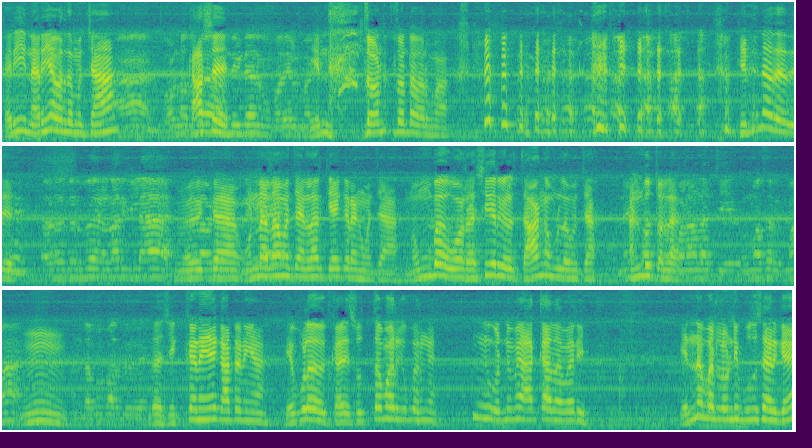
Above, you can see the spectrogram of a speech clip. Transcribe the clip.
கறி நிறைய வருது மச்சான். காசு. என்ன தோண்ட தோண்ட வருமா? என்னது அது? இருக்கா. உன்னதான் மச்சான் எல்லாரும் கேட்குறாங்க மச்சான். ரொம்ப உன் ரசிகர்கள் தாங்க முடியல மச்சான். அன்பு தொல்லை? ம். இந்த சிக்கனையே காட்டணியா? எவ்வளோ க சுத்தமாக இருக்கு பாருங்க. ம், ஒண்ணுமே ஆக்காத மாதிரி. என்ன பாட்டில் வண்டி புதுசாக இருக்கு?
